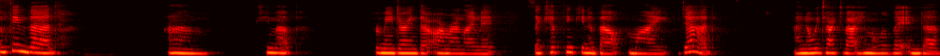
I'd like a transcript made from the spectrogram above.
Something that um, came up for me during the armor alignment is I kept thinking about my dad. I know we talked about him a little bit in the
